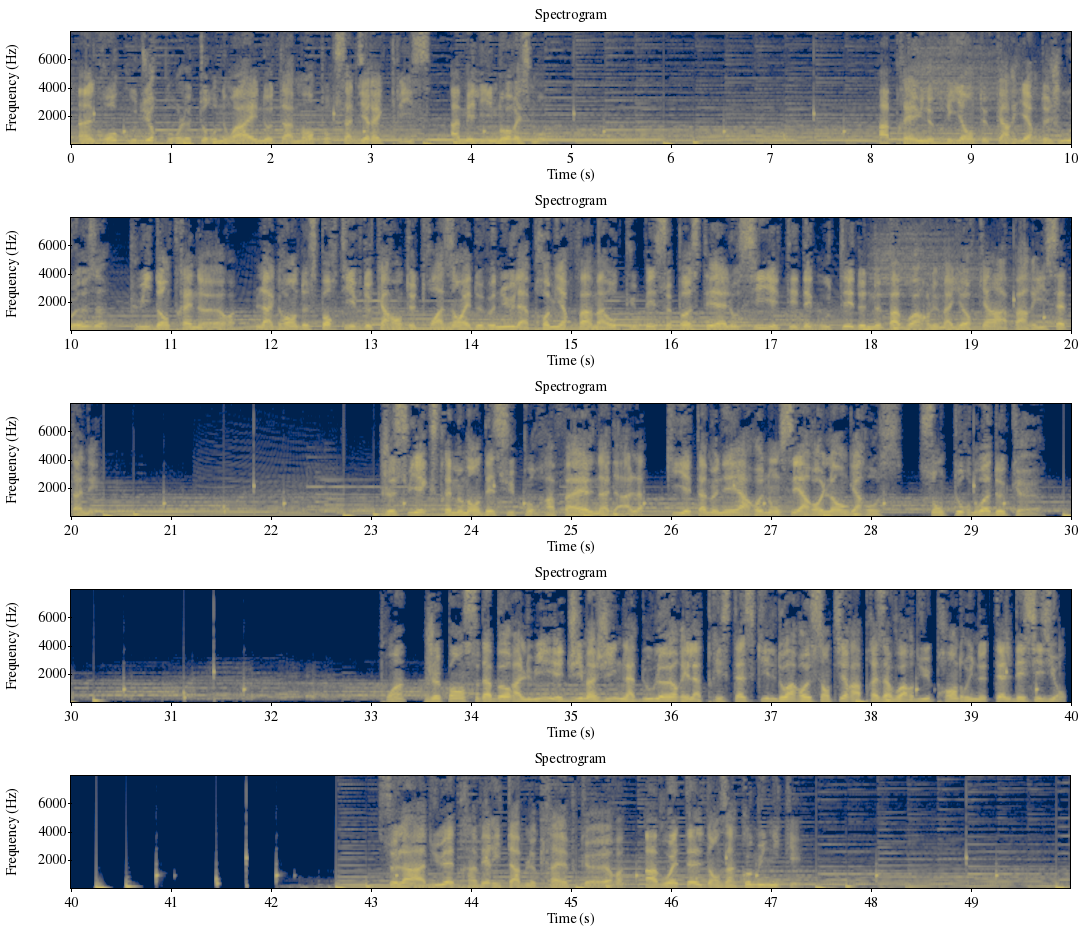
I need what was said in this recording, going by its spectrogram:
Un gros coup dur pour le tournoi et notamment pour sa directrice, Amélie Mauresmo. Après une brillante carrière de joueuse, puis d'entraîneur, la grande sportive de 43 ans est devenue la première femme à occuper ce poste et elle aussi était dégoûtée de ne pas voir le Mallorquin à Paris cette année. Je suis extrêmement déçu pour Raphaël Nadal, qui est amené à renoncer à Roland Garros, son tournoi de cœur. Je pense d'abord à lui et j'imagine la douleur et la tristesse qu'il doit ressentir après avoir dû prendre une telle décision. Cela a dû être un véritable crève-cœur, avouait-elle dans un communiqué.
